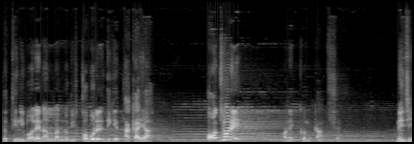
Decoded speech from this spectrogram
তো তিনি বলেন, আল্লাহ নবী কবরের দিকে তাকাইয়া অঝরে অনেকক্ষণ কাঁদছেন। নিজে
